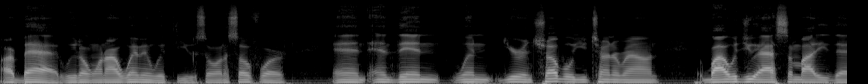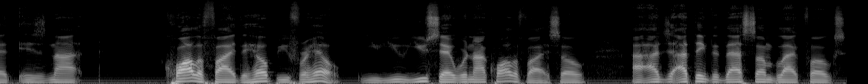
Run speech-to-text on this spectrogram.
are bad. We don't want our women with you so on and so forth. And and then when you're in trouble you turn around. Why would you ask somebody that is not qualified to help you for help? You you you said we're not qualified. So I I think that that's some black folks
